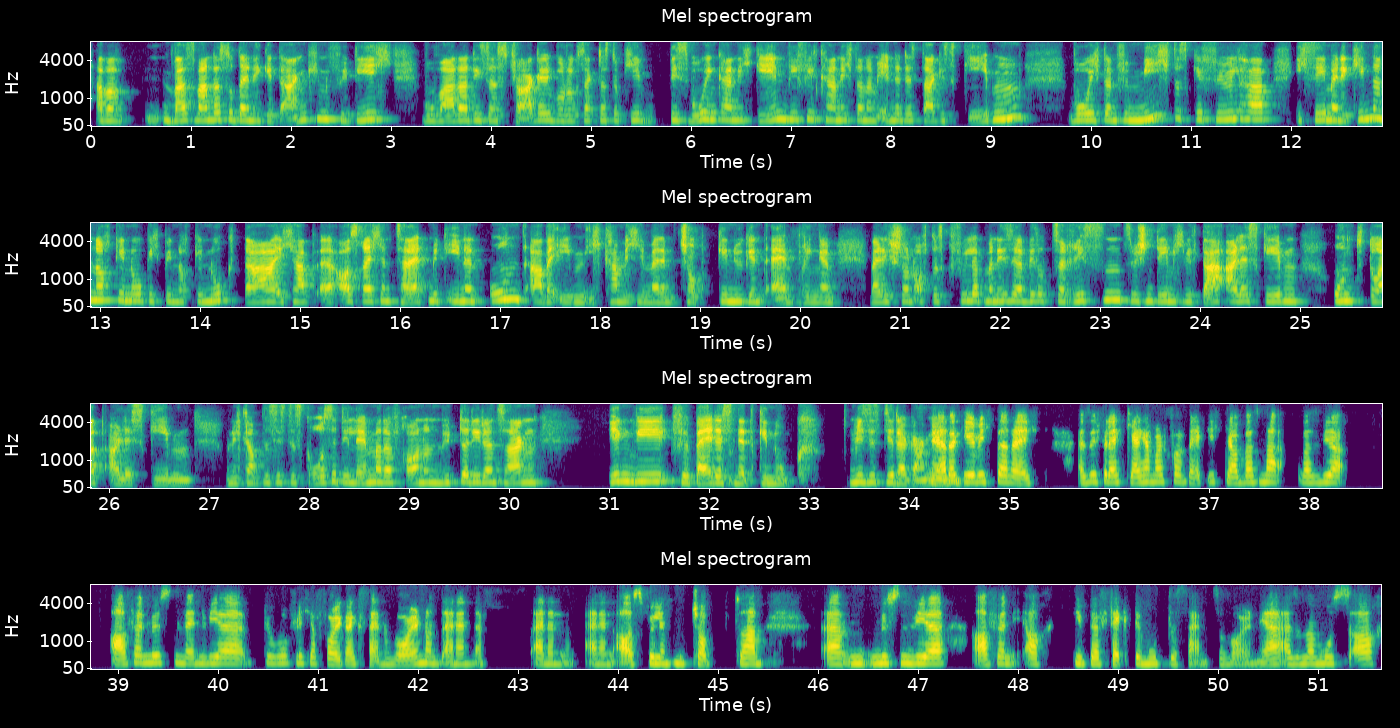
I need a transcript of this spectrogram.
Aber was waren da so deine Gedanken für dich? Wo war da dieser Struggle, wo du gesagt hast, okay, bis wohin kann ich gehen? Wie viel kann ich dann am Ende des Tages geben? wo ich dann für mich das Gefühl habe, ich sehe meine Kinder noch genug, ich bin noch genug da, ich habe äh, ausreichend Zeit mit ihnen und aber eben, ich kann mich in meinem Job genügend einbringen, weil ich schon oft das Gefühl habe, man ist ja ein bisschen zerrissen zwischen dem, ich will da alles geben und dort alles geben. Und ich glaube, das ist das große Dilemma der Frauen und Mütter, die dann sagen, irgendwie für beides nicht genug. Wie ist es dir da gegangen? Ja, da gebe ich da recht. Also ich vielleicht gleich einmal vorweg. Ich glaube, was, was wir aufhören müssen, wenn wir beruflich erfolgreich sein wollen und einen, einen, einen ausfüllenden Job zu haben, äh, müssen wir aufhören, auch die perfekte Mutter sein zu wollen. Ja? Also man muss auch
